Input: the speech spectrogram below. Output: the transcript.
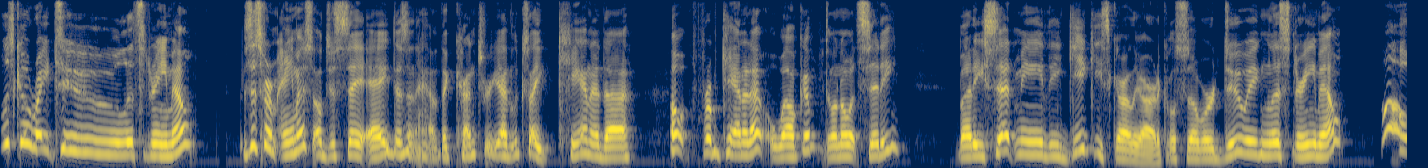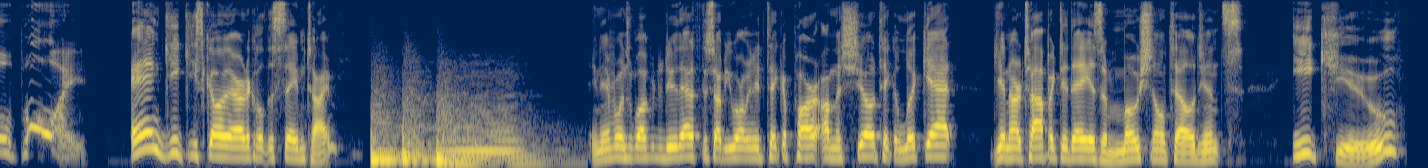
Let's go right to listener email. This is from Amos. I'll just say A. Doesn't have the country. It looks like Canada Oh, from Canada. Welcome. Don't know what city. But he sent me the Geeky Scarly article, so we're doing listener email. Oh boy! And Geeky Scarly article at the same time. And everyone's welcome to do that. If there's something you want me to take apart on the show, take a look at. Again, our topic today is emotional intelligence, EQ,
